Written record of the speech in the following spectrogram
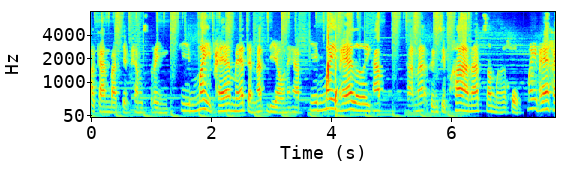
อาการบาดเจ็บแฮมสตริง ที่ไม่แพ้แม้แต่นัดเดียวนะครับ ทีมไม่แพ้เลยครับ ชนะถึง 15 นัดเสมอ 6 ไม่แพ้ใคร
